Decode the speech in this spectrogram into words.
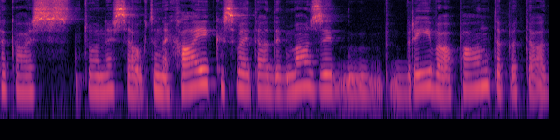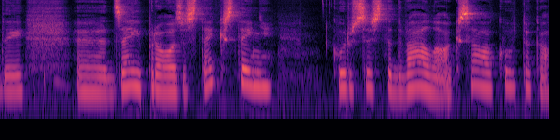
tā kā es to nesauktu ne haikas vai tādi mazi brīvā panta, pat tādi e, dzēju tekstiņi, kurus es tad vēlāk sāku kā,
